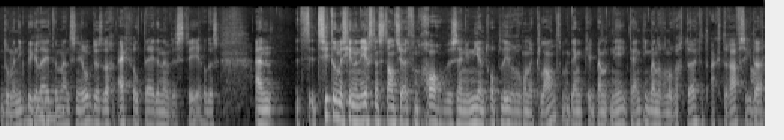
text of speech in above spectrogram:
Dominique begeleidt de mhm. mensen hier ook, dus daar echt veel tijd in investeren. Dus, en het, het, ziet er misschien in eerste instantie uit van, goh, we zijn nu niet aan het opleveren voor een klant, maar ik denk, ik ben, nee, ik denk, ik ben ervan overtuigd dat achteraf zich dat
